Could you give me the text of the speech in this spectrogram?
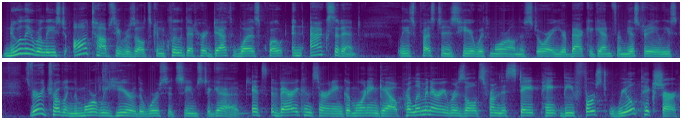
Newly released autopsy results conclude that her death was, quote, an accident. Elise Preston is here with more on the story. You're back again from yesterday, Elise. It's very troubling. The more we hear, the worse it seems to get. It's very concerning. Good morning, Gail. Preliminary results from the state paint the first real picture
